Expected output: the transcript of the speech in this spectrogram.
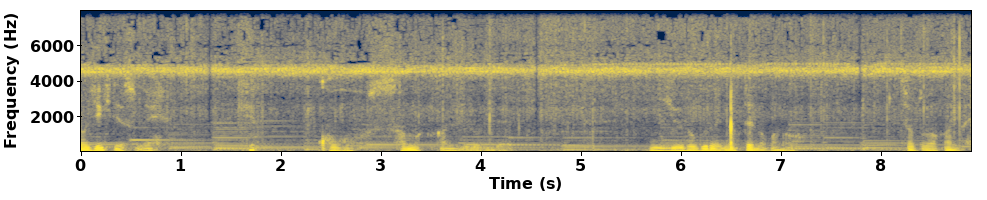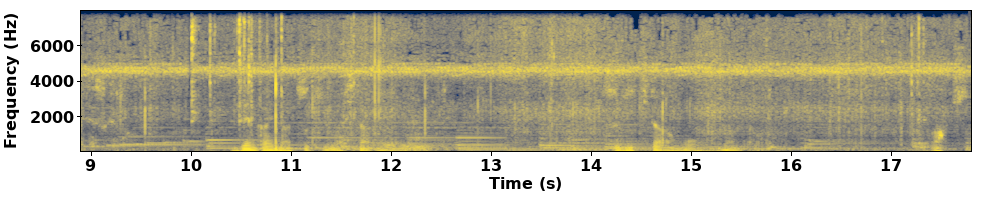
の時期ですね。結構寒く感じるんで20度ぐらいになってんのかな。ちょっとわかんないですけど。前回夏来ましたね次来たらもうなんだろう。秋。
